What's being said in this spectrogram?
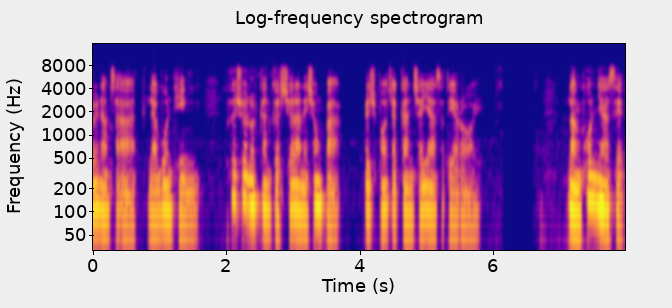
ด้วยน้ำสะอาด แล้วบ้วนทิ้ง เพื่อช่วยลดการเกิดเชื้อราในช่องปาก โดยเฉพาะจากการใช้ยาสเตียรอยหลังพ่นยาเสร็จ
